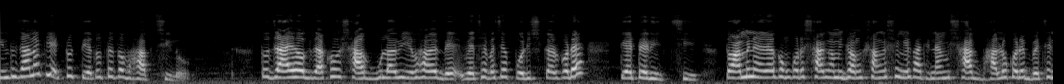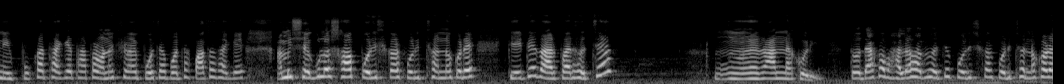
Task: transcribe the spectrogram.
কিন্তু জানো কি একটু তেতো তেতো ভাব ছিল। তো যাই হোক, দেখো শাকগুলো আমি এভাবে বেছে বেছে পরিষ্কার করে কেটে নিচ্ছি। তো আমি না এরকম করে শাক আমি সঙ্গে সঙ্গে কাটি না। আমি শাক ভালো করে বেছে নিই। পোকা থাকে, তারপর অনেক সময় পচা পচা পাতা থাকে। আমি সেগুলো সব পরিষ্কার পরিচ্ছন্ন করে কেটে তারপর হচ্ছে রান্না করি। তো দেখো ভালোভাবে হচ্ছে পরিষ্কার পরিচ্ছন্ন করে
